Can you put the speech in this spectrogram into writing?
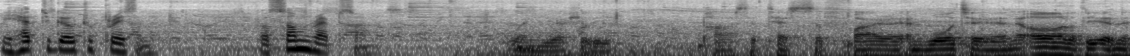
He had to go to prison for some rap songs. when you actually pass the tests of fire and water and all of the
